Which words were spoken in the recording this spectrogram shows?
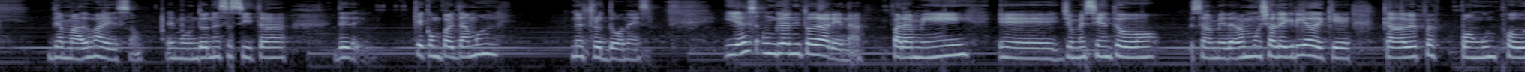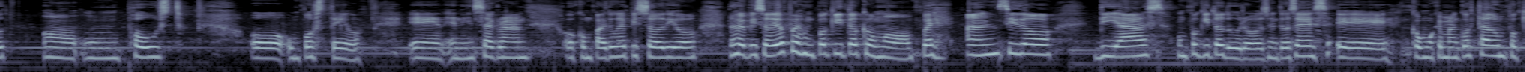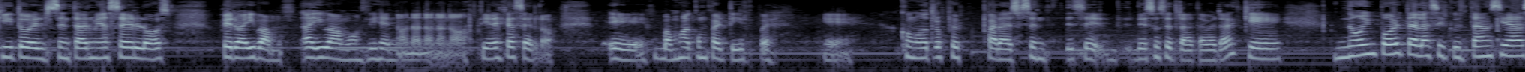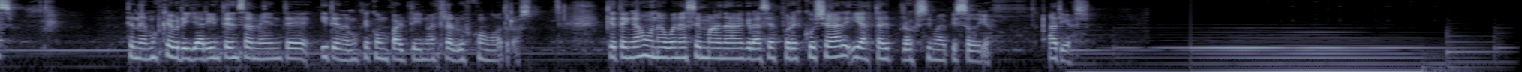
llamados a eso. El mundo necesita de que compartamos nuestros dones. Y es un granito de arena. Para mí, eh, yo me siento, o sea, me da mucha alegría de que cada vez pues, pongo un post, un post o un posteo en, en, Instagram o comparto un episodio. Los episodios pues un poquito como pues han sido días un poquito duros, entonces eh, como que me han costado un poquito el sentarme a hacerlos, pero ahí vamos, ahí vamos. Dije, no, no, no, no, no, tienes que hacerlo. Eh, vamos a compartir pues eh, con otros pues para eso de eso se trata, ¿verdad? Que no importa las circunstancias, tenemos que brillar intensamente y tenemos que compartir nuestra luz con otros. Que tengas una buena semana, gracias por escuchar y hasta el próximo episodio. Adiós.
